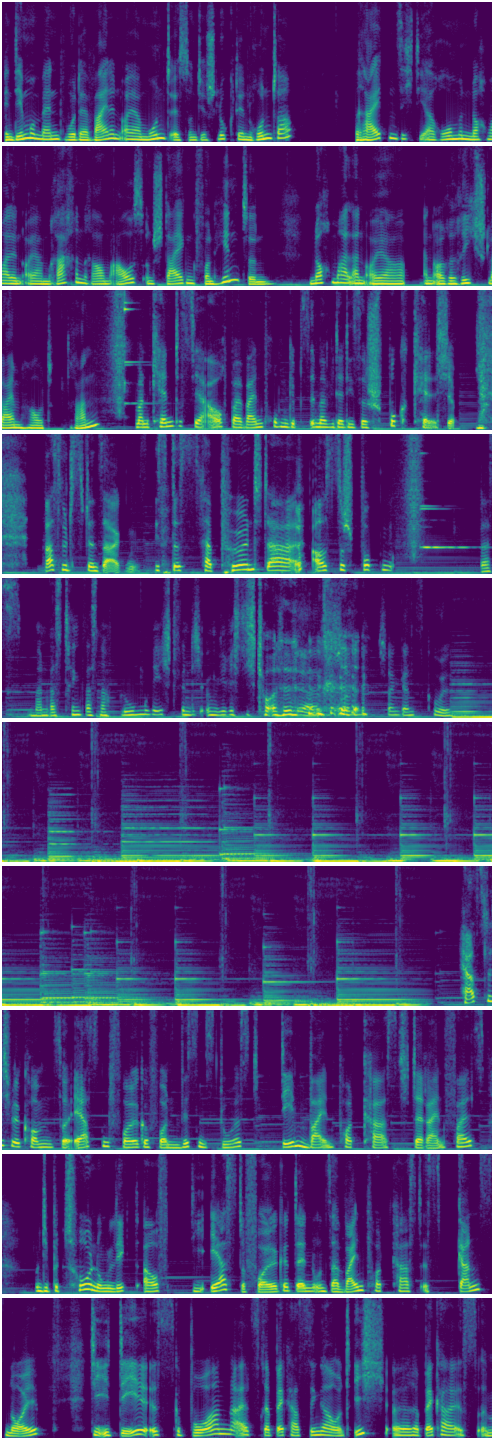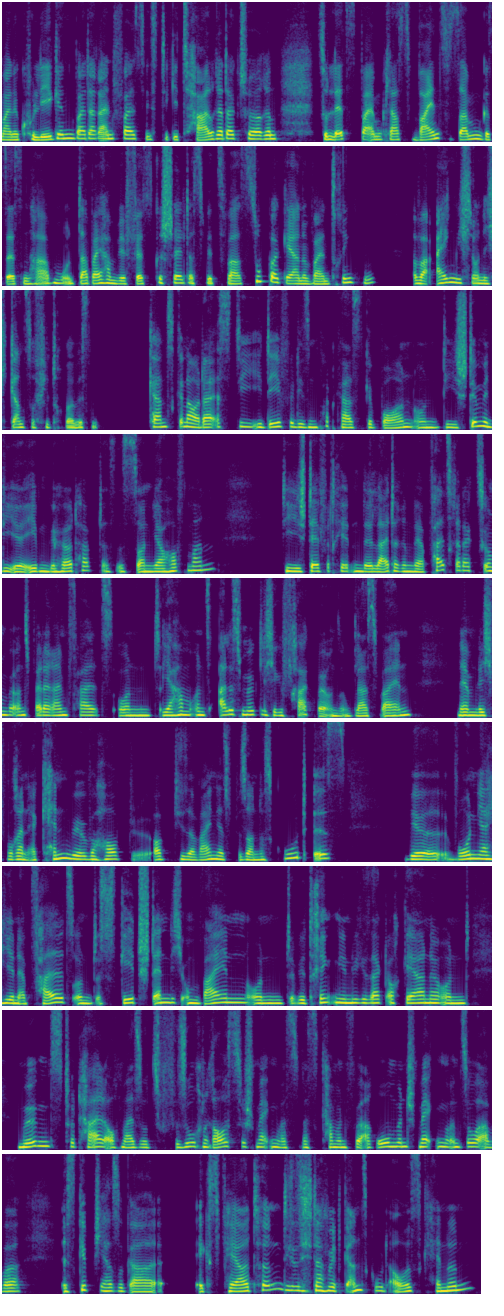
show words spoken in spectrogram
In dem Moment, wo der Wein in eurem Mund ist und ihr schluckt den runter, breiten sich die Aromen nochmal in eurem Rachenraum aus und steigen von hinten nochmal an, euer, an eure Riechschleimhaut dran. Man kennt es ja auch, bei Weinproben gibt es immer wieder diese Spuckkelche. Ja. Was würdest du denn sagen? Ist das verpönt, da auszuspucken? Dass man was trinkt, was nach Blumen riecht, finde ich irgendwie richtig toll. Ja, schon, schon ganz cool. Herzlich willkommen zur ersten Folge von Wissensdurst, dem Wein-Podcast der Rheinpfalz. Und die Betonung liegt auf die erste Folge, denn unser Wein-Podcast ist ganz neu. Die Idee ist geboren, als Rebecca Singer und ich. Äh, Rebecca ist meine Kollegin bei der Rheinpfalz, sie ist Digitalredakteurin, zuletzt bei einem Glas Wein zusammengesessen haben. Und dabei haben wir festgestellt, dass wir zwar super gerne Wein trinken, aber eigentlich noch nicht ganz so viel drüber wissen. Ganz genau, da ist die Idee für diesen Podcast geboren und die Stimme, die ihr eben gehört habt, das ist Sonja Hoffmann, die stellvertretende Leiterin der Pfalzredaktion bei uns bei der Rheinpfalz und wir haben uns alles Mögliche gefragt bei unserem Glas Wein, nämlich woran erkennen wir überhaupt, ob dieser Wein jetzt besonders gut ist. Wir wohnen ja hier in der Pfalz und es geht ständig um Wein und wir trinken ihn, wie gesagt, auch gerne und mögen es total auch mal so zu versuchen rauszuschmecken, was, was kann man für Aromen schmecken und so. Aber es gibt ja sogar Experten, die sich damit ganz gut auskennen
